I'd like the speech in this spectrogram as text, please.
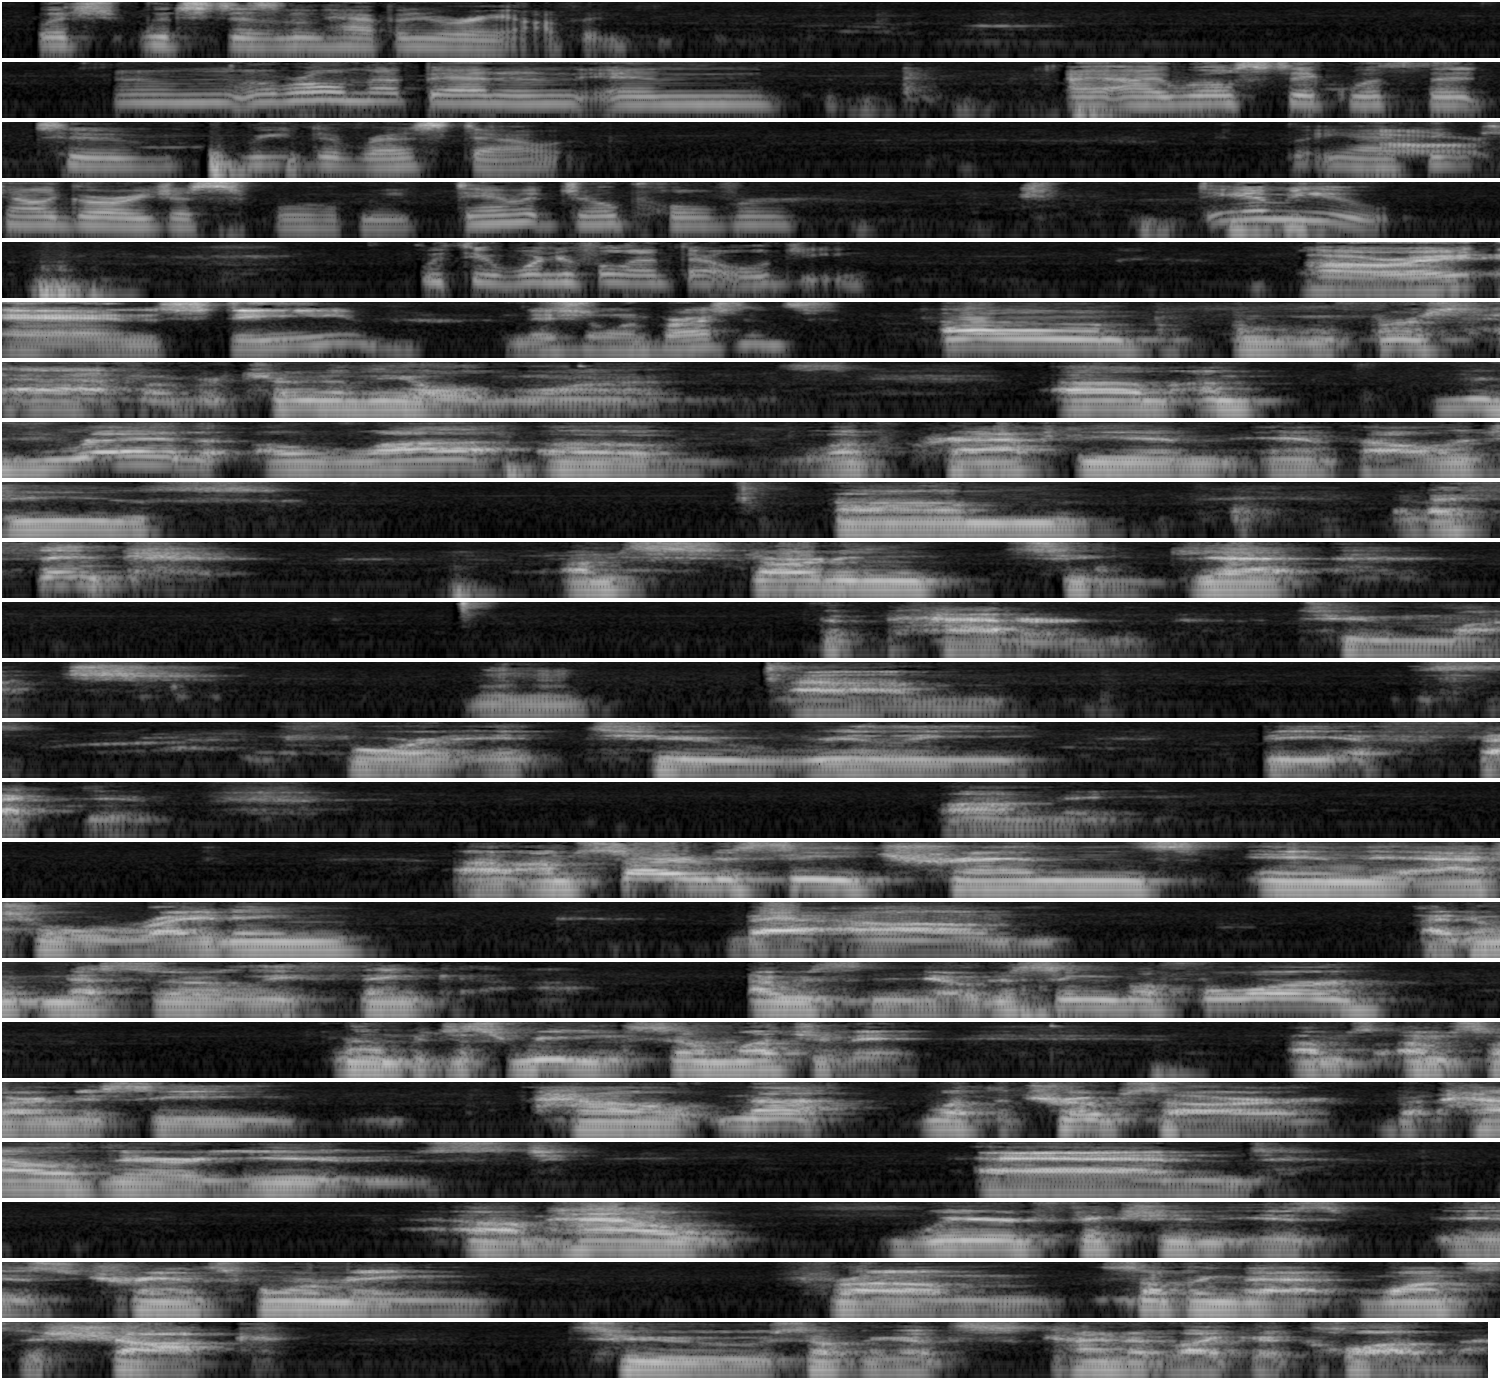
which which doesn't happen very often. Um, overall, not bad, and, and I, I will stick with it to read the rest out. But yeah, I think Alright. Caligari just spoiled me. Damn it, Joe Pulver! Damn you! With your wonderful anthology. All right, and Steve, initial impressions? Um, boom, first half of Return of the Old Ones. Um, I'm, we've read a lot of Lovecraftian anthologies, um, and I think I'm starting to get the pattern too much. Mm-hmm. Um, for it to really be effective on me. Uh, I'm starting to see trends in the actual writing that um, I don't necessarily think I was noticing before, um, but just reading so much of it, I'm, I'm starting to see how not what the tropes are, but how they're used, and um, how weird fiction is is transforming from something that wants to shock to something that's kind of like a club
